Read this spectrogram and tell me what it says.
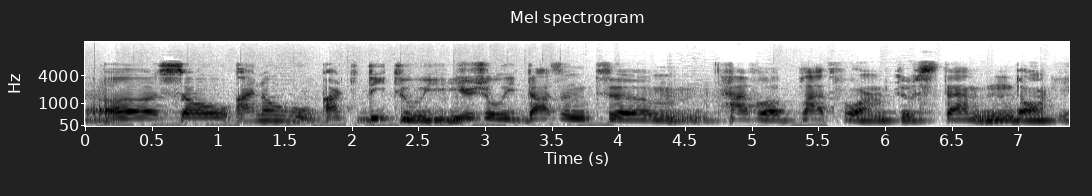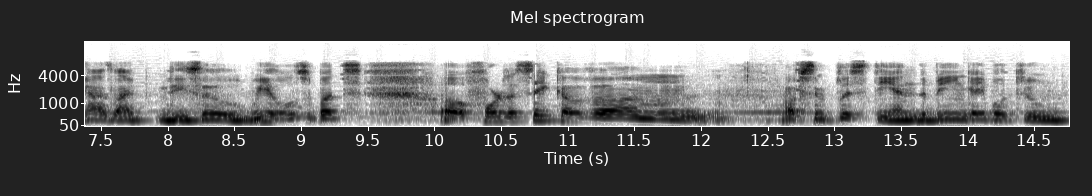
uh, so I know R2D2 usually doesn't um, have a platform to stand on. He has like these little wheels but uh, for the sake of um, of simplicity and being able to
